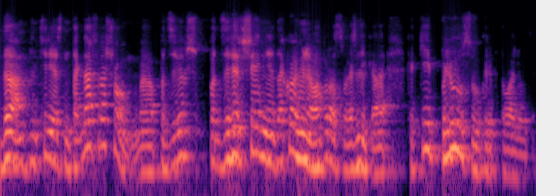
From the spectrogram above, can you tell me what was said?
Да, интересно. Тогда хорошо. А под, заверш... под завершение такой у меня вопрос возник. А какие плюсы у криптовалюты?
